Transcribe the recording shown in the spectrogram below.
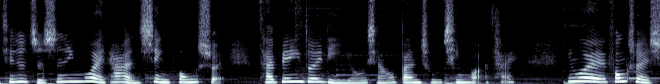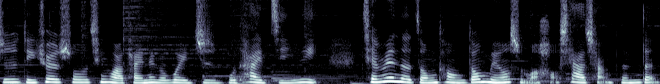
其实只是因为他很信风水，才编一堆理由想要搬出青瓦台。因为风水师的确说青瓦台那个位置不太吉利，前面的总统都没有什么好下场等等。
